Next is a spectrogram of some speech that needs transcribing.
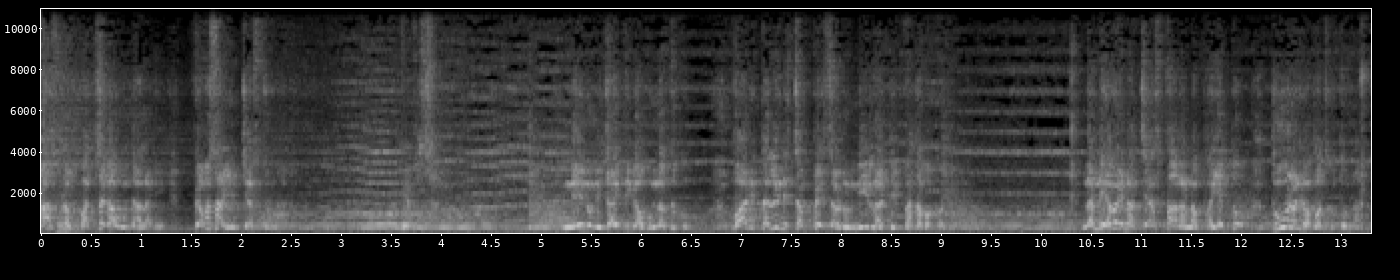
రాష్ట్రం పచ్చగా ఉండాలని వ్యవసాయం చేస్తున్నాడు. నేను నిజాయితీగా ఉన్నందుకు వాడి తల్లిని చంపేశాడు నీలాంటి పెదవకుడు. నన్ను ఏమైనా చేస్తారన్న భయంతో దూరంగా బతుకుతున్నాడు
